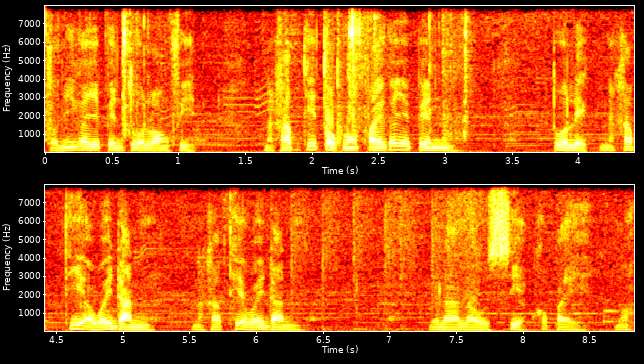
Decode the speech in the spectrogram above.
ตัวนี้ก็จะเป็นตัวรองฟีดนะครับ ที่ตกลงไปก็จะเป็นตัวเหล็กนะครับ ที่เอาไว้ดันนะครับ ที่เอาไว้ดัน เวลาเราเสียบเข้าไปเนาะ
